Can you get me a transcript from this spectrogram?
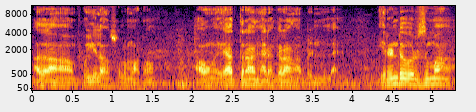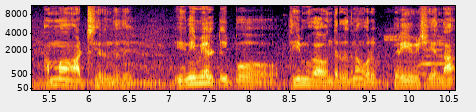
அதெல்லாம் பொய்யெல்லாம் சொல்ல மாட்டோம். அவங்க ஏற்றுறாங்க இறக்குறாங்க அப்படின்னு இல்லை. இரண்டு வருஷமாக அம்மா ஆட்சி இருந்தது. இனிமேல்ட்டு இப்போது திமுக வந்திருக்குதுன்னா ஒரு பெரிய விஷயந்தான்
